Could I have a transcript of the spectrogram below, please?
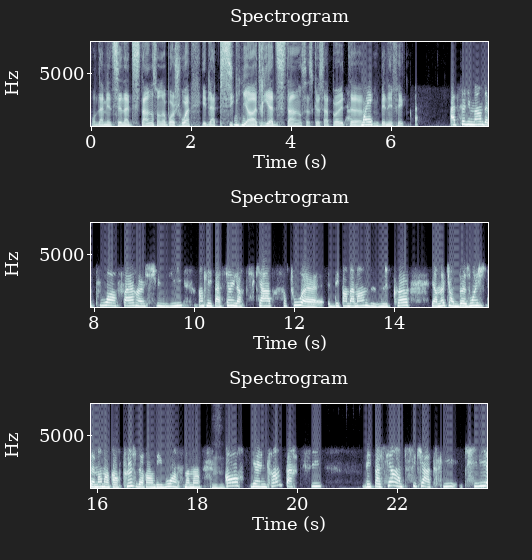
font de la médecine à distance, on n'a pas le choix, et de la psychiatrie à distance, est-ce que ça peut être bénéfique? Absolument, de pouvoir faire un suivi entre les patients et leurs psychiatres, surtout dépendamment du cas il y en a qui ont besoin justement d'encore plus de rendez-vous en ce moment. Mhm. Or, il y a une grande partie des patients en psychiatrie qui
